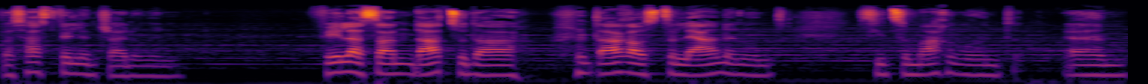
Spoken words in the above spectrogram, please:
was heißt Fehlentscheidungen? Fehler sind dazu da, daraus zu lernen und sie zu machen. Und ähm,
